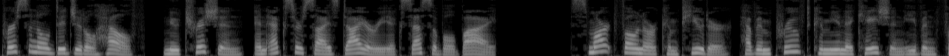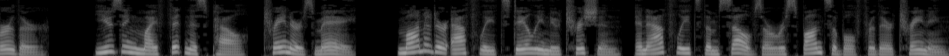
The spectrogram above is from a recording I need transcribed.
Personal Digital Health, Nutrition, and Exercise Diary accessible by smartphone or computer, have improved communication even further. Using MyFitnessPal, trainers may monitor athletes' daily nutrition, and athletes themselves are responsible for their training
